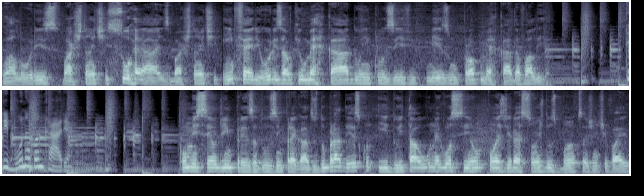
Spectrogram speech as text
valores bastante surreais, bastante inferiores ao que o mercado, inclusive mesmo o próprio mercado, avalia. Tribuna Bancária. Comissão de empresa dos empregados do Bradesco e do Itaú negociam com as direções dos bancos. A gente vai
